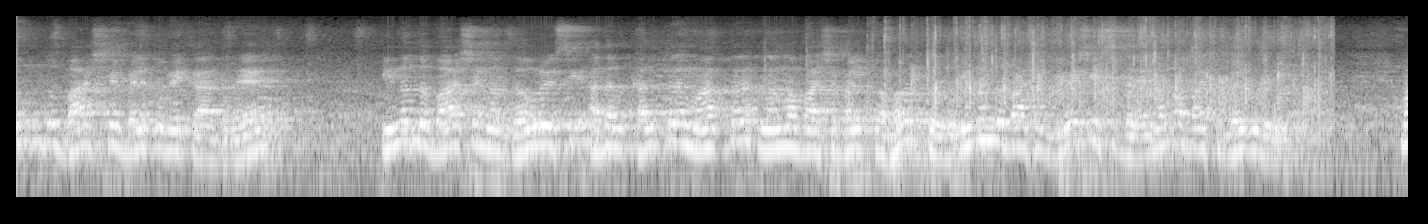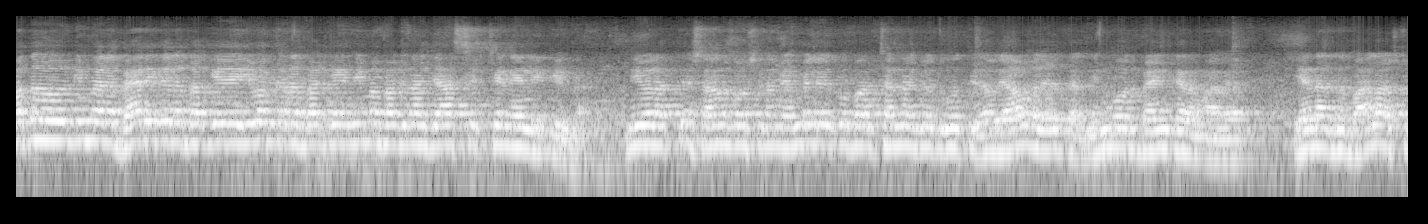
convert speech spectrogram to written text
ಒಂದು ಭಾಷೆ ಬೆಳಕಬೇಕಾದ್ರೆ ಇನ್ನೊಂದು ಭಾಷೆಯನ್ನು ಗೌರವಿಸಿ ಅದನ್ನು ಕಲಿತರೆ ಮಾತ್ರ ನಮ್ಮ ಭಾಷೆ ಬೆಳಕು ಹೊರತು ಇನ್ನೊಂದು ಭಾಷೆ ದ್ವೇಷಿಸಿದರೆ ನಮ್ಮ ಭಾಷೆ ಬೆಳಗುವುದಿಲ್ಲ. ಮತ್ತು ನಿಮ್ಮೆಲ್ಲ ಬ್ಯಾರಿಗಳ ಬಗ್ಗೆ, ಯುವಕರ ಬಗ್ಗೆ, ನಿಮ್ಮ ಬಗ್ಗೆ ನಾನು ಜಾಸ್ತಿ ಹೆಚ್ಚೇನೆ ಹೇಳಲಿಕ್ಕಿಲ್ಲ. ನೀವೆಲ್ಲ ಅತ್ಯಂತ ಭವಿಷ್ಯ ನಮ್ಮ ಎಂ ಎಲ್ ಎ ಭಾಳ ಚೆನ್ನಾಗಿ ಇವತ್ತು ಗೊತ್ತಿದೆ. ಅವ್ರು ಯಾವಾಗ ಹೇಳ್ತಾರೆ, ನಿಮ್ಮವ್ರು ಭಯಂಕರ ಮಾರ, ಏನಾದರೂ ಭಾಳಷ್ಟು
